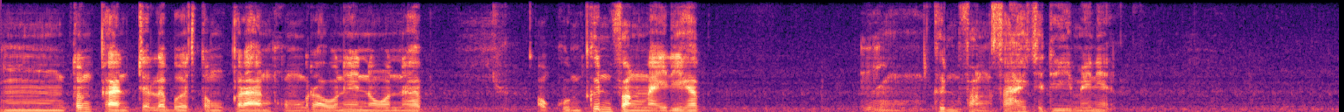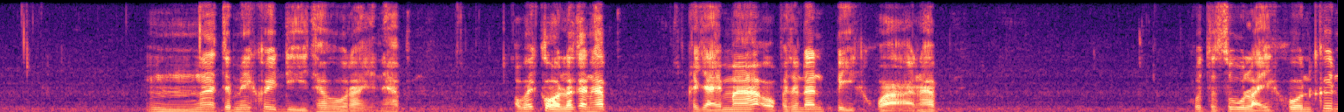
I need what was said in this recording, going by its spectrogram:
อืม ต้องการจะระเบิดตรงกลางของเราแน่นอนนะครับ เอาขุนขึ้นฝั่งไหนดีครับขึ้นฝั่งซ้ายจะดีไหมเนี่ย อืม น่าจะไม่ค่อยดีเท่าไหร่นะครับ เอาไว้ก่อนแล้วกันครับ ยายม้าออกไปทางด้านปีกขวานะครับโคตสู้ไหลโคนขึ้น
